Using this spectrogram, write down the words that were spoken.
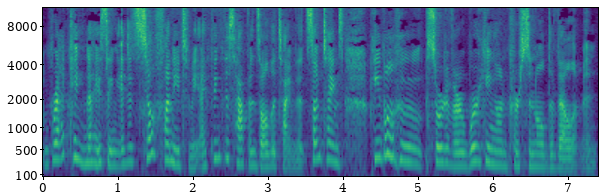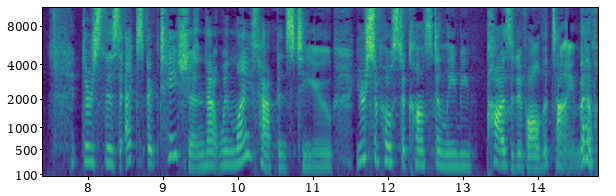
recognizing, and it's so funny to me. I think this happens all the time that sometimes people who sort of are working on personal development, there's this expectation that when life happens to you, you're supposed to constantly be positive all the time. That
